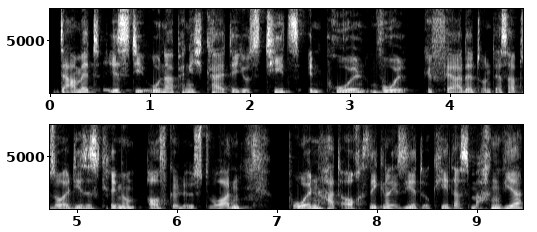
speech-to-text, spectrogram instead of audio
damit ist die Unabhängigkeit der Justiz in Polen wohl gefährdet und deshalb soll dieses Gremium aufgelöst worden. Polen hat auch signalisiert, okay, das machen wir.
